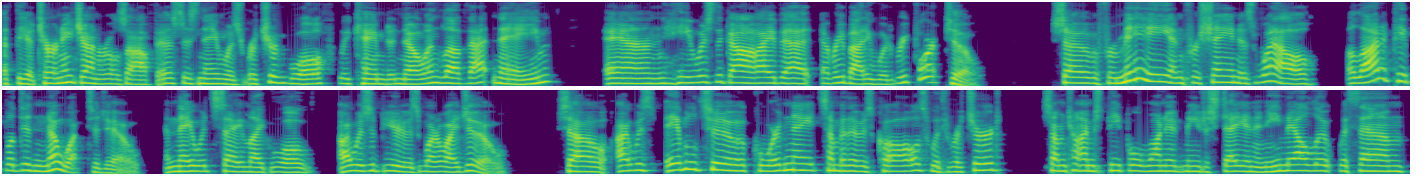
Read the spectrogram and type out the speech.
at the attorney general's office. His name was Richard Wolf. We came to know and love that name. And he was the guy that everybody would report to. So for me and for Shane as well, a lot of people didn't know what to do. And they would say, like, well, I was abused. What do I do? So I was able to coordinate some of those calls with Richard. Sometimes people wanted me to stay in an email loop with them.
